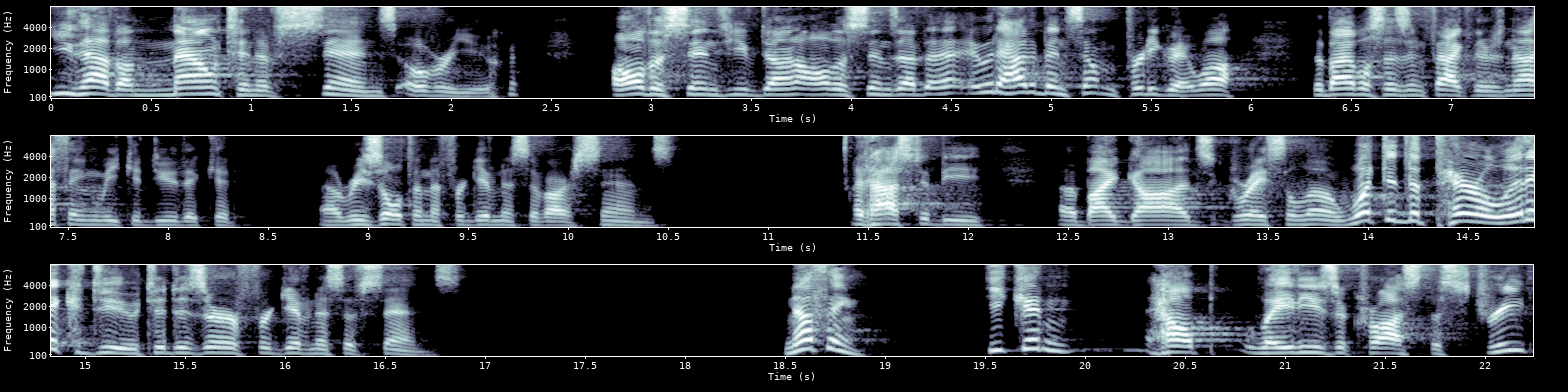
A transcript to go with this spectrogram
you have a mountain of sins over you. All the sins you've done, all the sins I've done, it would have to been something pretty great. Well, the Bible says, in fact, there's nothing we could do that could uh, result in the forgiveness of our sins. It has to be uh, by God's grace alone. What did the paralytic do to deserve forgiveness of sins? Nothing. He couldn't help ladies across the street.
